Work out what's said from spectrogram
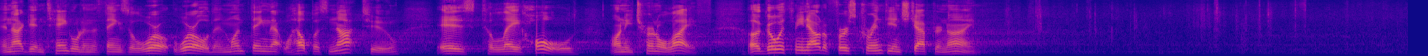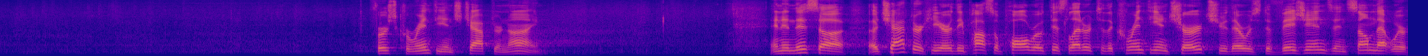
and not get entangled in the things of the world. And one thing that will help us not to is to lay hold on eternal life. Uh, go with me now to 1 Corinthians chapter 9. 1 Corinthians chapter 9. And in this uh, uh, chapter here, the Apostle Paul wrote this letter to the Corinthian church, who there was divisions and some that were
